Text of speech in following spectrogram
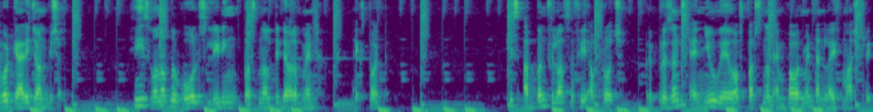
about gary john bishop he is one of the world's leading personality development expert his urban philosophy approach represents a new wave of personal empowerment and life mastery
